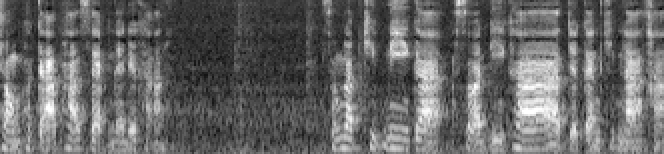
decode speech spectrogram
ช่องพกาพาแซ่บหน่อยเด้อค่ะสำหรับคลิปนี้ก็สวัสดีค่ะ เจอกันคลิปหน้าค่ะ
